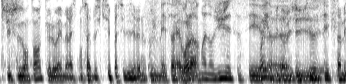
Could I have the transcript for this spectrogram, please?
tu sous-entends que l'OM est responsable de ce qui s'est passé des événements. Oui, mais ça, Eh, c'est pas moi d'en juger. Ça, c'est. Oui, non, mais non, euh, mais mais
